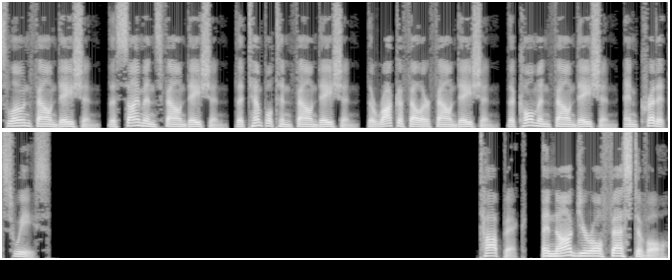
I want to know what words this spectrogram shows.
Sloan Foundation, the Simons Foundation, the Templeton Foundation, the Rockefeller Foundation, the Coleman Foundation, and Credit Suisse. Inaugural festival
